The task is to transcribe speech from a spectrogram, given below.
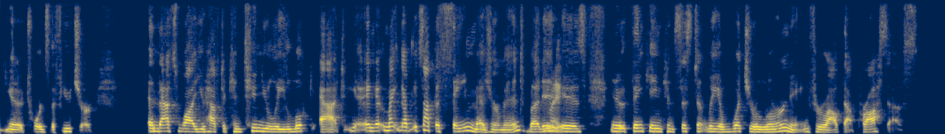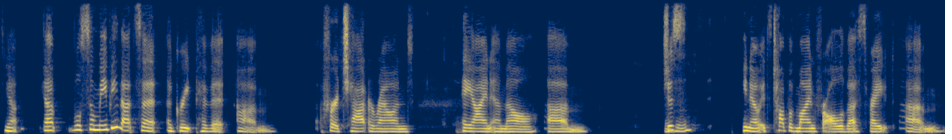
you know, towards the future and that's why you have to continually look at and it might not it's not the same measurement but it right. is you know thinking consistently of what you're learning throughout that process yeah yeah well so maybe that's a, a great pivot um, for a chat around ai and ml um, just mm-hmm. you know it's top of mind for all of us right um,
